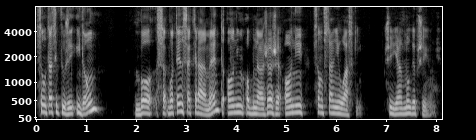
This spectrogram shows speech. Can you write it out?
są tacy, którzy idą, bo, bo ten sakrament, on im obnaża, że oni są w stanie łaski. Czyli ja mogę przyjąć.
